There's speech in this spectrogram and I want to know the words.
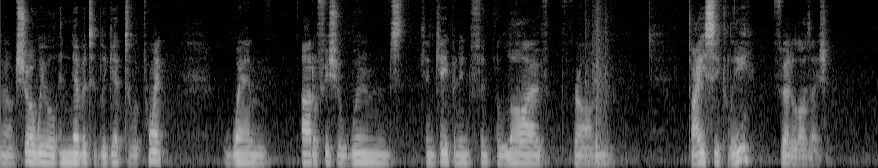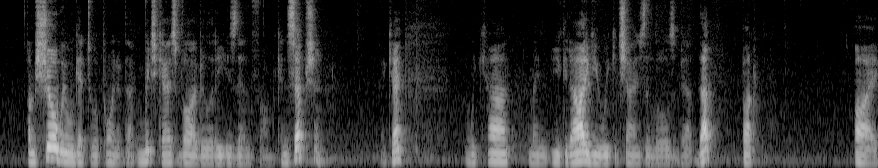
I'm sure we will inevitably get to a point when artificial wombs can keep an infant alive from basically fertilization. I'm sure we will get to a point of that, in which case viability is then from conception. Okay? We can't, I mean, you could argue we could change the laws about that, but I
